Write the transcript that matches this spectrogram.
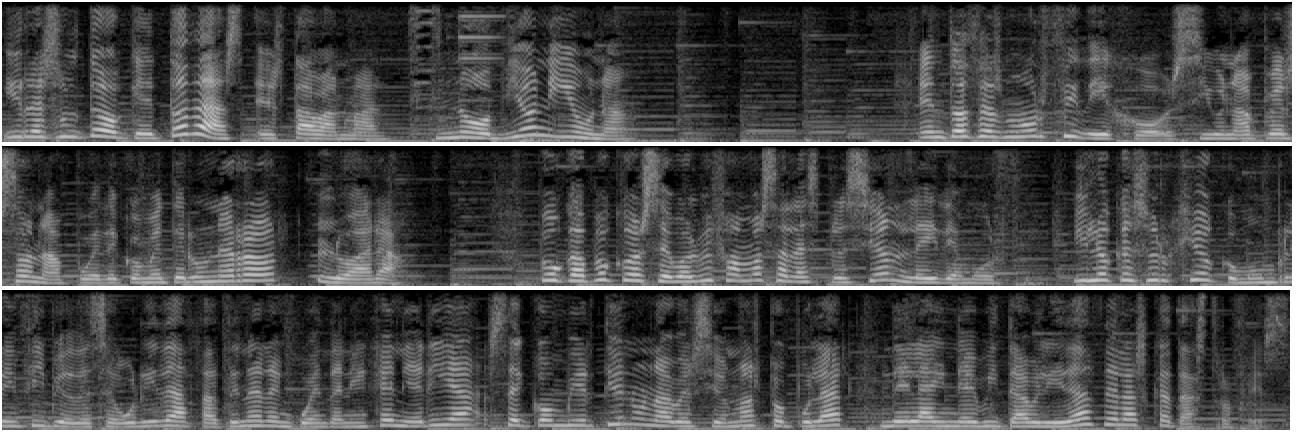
y resultó que todas estaban mal. No dio ni una. Entonces Murphy dijo, si una persona puede cometer un error, lo hará. Poco a poco se volvió famosa la expresión ley de Murphy, y lo que surgió como un principio de seguridad a tener en cuenta en ingeniería se convirtió en una versión más popular de la inevitabilidad de las catástrofes.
